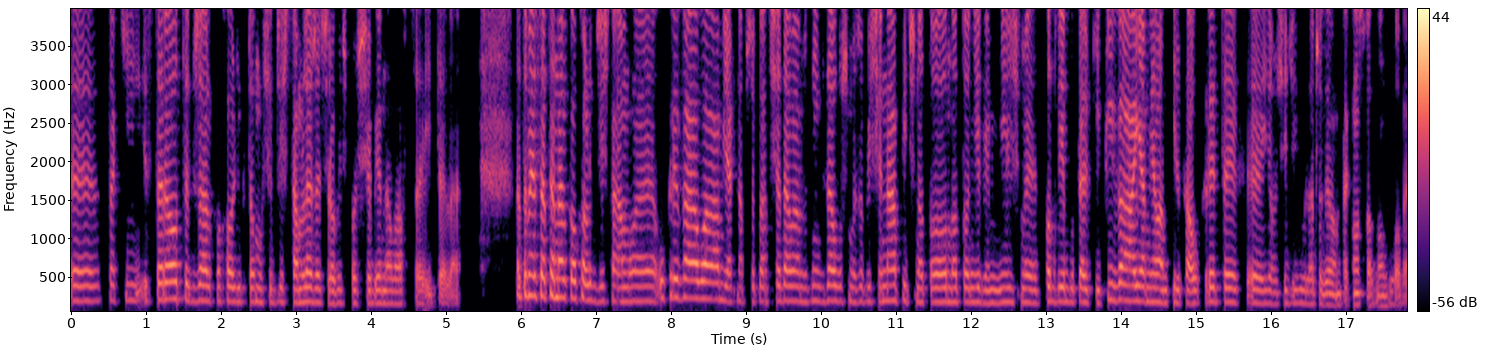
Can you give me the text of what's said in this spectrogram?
E, taki stereotyp, że alkoholik to musi gdzieś tam leżeć, robić pod siebie na ławce i tyle. Natomiast ja ten alkohol gdzieś tam e, ukrywałam, jak na przykład siadałam z nim, załóżmy, żeby się napić, no to, no to nie wiem, mieliśmy po dwie butelki piwa, ja miałam kilka ukrytych e, i on się dziwił, dlaczego ja mam taką słabą głowę.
